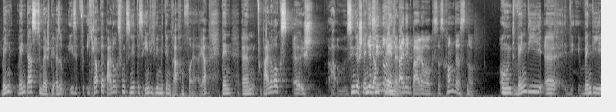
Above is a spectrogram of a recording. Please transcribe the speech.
Wenn, wenn das zum Beispiel, also ich glaube, bei Ballrocks funktioniert das ähnlich wie mit dem Drachenfeuer. Ja? Denn ähm, Ballrocks äh, sind ja ständig Wir am sind noch Brennen. nicht bei den Ballrocks, das kommt erst noch. Und wenn die, äh, die, wenn die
